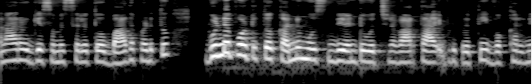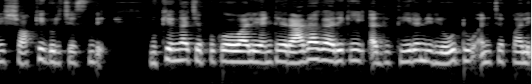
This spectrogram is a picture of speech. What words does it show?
అనారోగ్య సమస్యలతో బాధపడుతూ గుండెపోటుతో కన్ను మూసింది అంటూ వచ్చిన వార్త ఇప్పుడు ప్రతి ఒక్కరిని షాక్కి గురిచేసింది. ముఖ్యంగా చెప్పుకోవాలి అంటే రాధా గారికి అది తీరని లోటు అని చెప్పాలి.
